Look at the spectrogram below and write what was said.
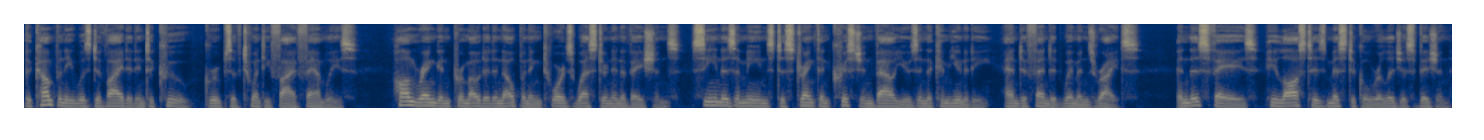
The company was divided into ku, groups of 25 families. Hong Rengan promoted an opening towards Western innovations, seen as a means to strengthen Christian values in the community and defended women's rights. In this phase, he lost his mystical religious vision.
